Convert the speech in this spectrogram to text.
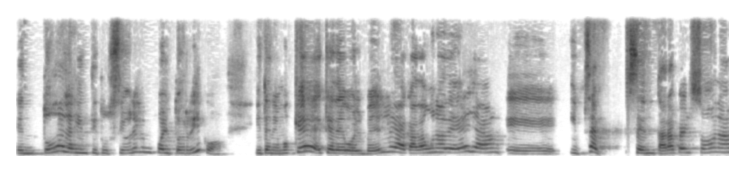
en todas las instituciones en Puerto Rico y tenemos que, que devolverle a cada una de ellas eh, y sentar a personas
